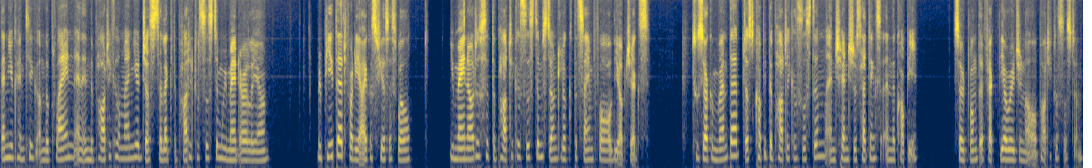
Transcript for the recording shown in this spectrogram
Then you can click on the plane and in the particle menu just select the particle system we made earlier. Repeat that for the icospheres as well. You may notice that the particle systems don't look the same for all the objects. To circumvent that, just copy the particle system and change the settings in the copy, so it won't affect the original particle system.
